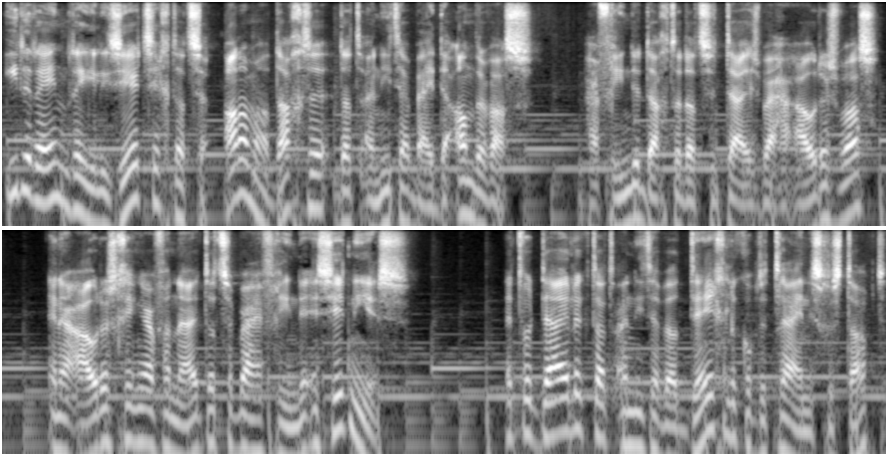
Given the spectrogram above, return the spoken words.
Iedereen realiseert zich dat ze allemaal dachten dat Anita bij de ander was. Haar vrienden dachten dat ze thuis bij haar ouders was en haar ouders gingen ervan uit dat ze bij haar vrienden in Sydney is. Het wordt duidelijk dat Anita wel degelijk op de trein is gestapt,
